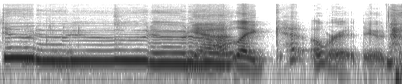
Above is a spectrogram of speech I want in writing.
doo doo doo doo doo. Yeah. Like get over it, dude.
